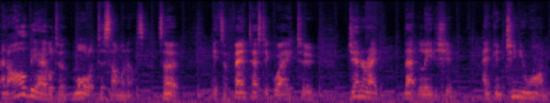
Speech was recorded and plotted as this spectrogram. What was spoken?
and I'll be able to MAWL it to someone else. So it's a fantastic way to generate that leadership and continue on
